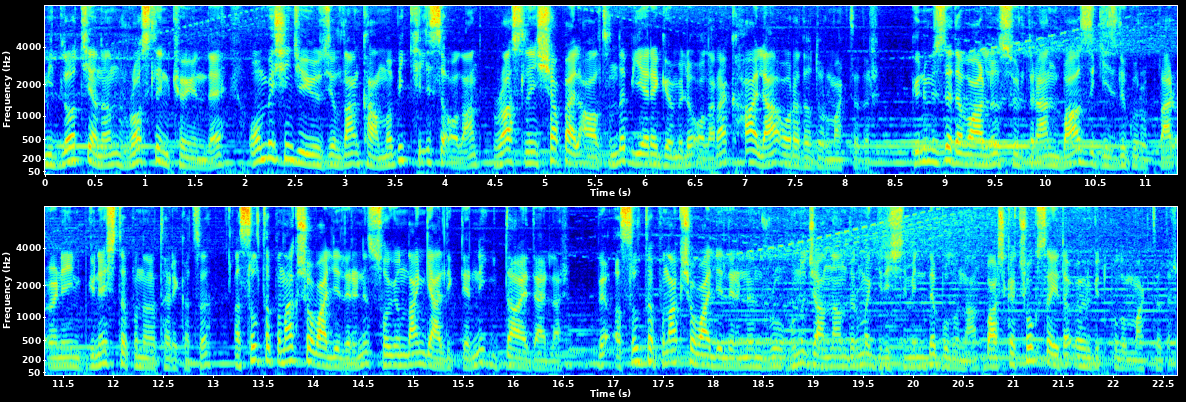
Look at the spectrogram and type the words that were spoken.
Midlothia'nın Roslin köyünde 15. yüzyıldan kalma bir kilise olan Roslin Chapel altında bir yere gömülü olarak hala orada durmaktadır. Günümüzde de varlığı sürdüren bazı gizli gruplar, örneğin Güneş Tapınağı tarikatı, asıl tapınak şövalyelerinin soyundan geldiklerini iddia ederler ve asıl tapınak şövalyelerinin ruhunu canlandırma girişiminde bulunan başka çok sayıda örgüt bulunmaktadır.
